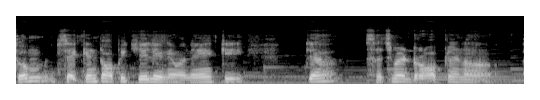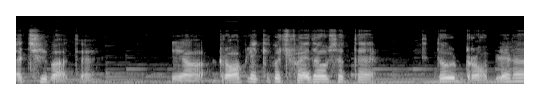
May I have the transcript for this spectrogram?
तो हम सेकेंड टॉपिक ये लेने वाले हैं कि क्या सच में ड्रॉप लेना अच्छी बात है? या ड्रॉप लेके कुछ फ़ायदा हो सकता है? तो ड्रॉप लेना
